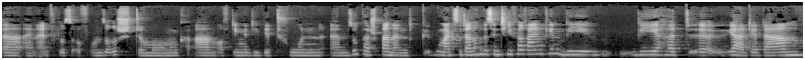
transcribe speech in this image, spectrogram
äh, einen Einfluss auf unsere Stimmung, ähm, auf Dinge, die wir tun. Ähm, super spannend. Magst du da noch ein bisschen tiefer tiefer reingehen? Wie, wie hat äh, ja der Darm,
